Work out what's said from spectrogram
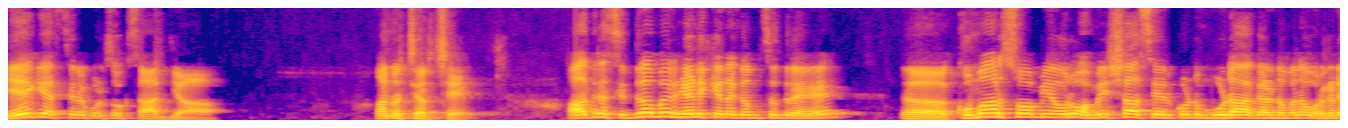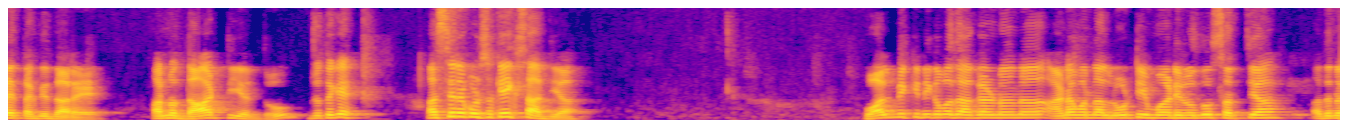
ಹೇಗೆ ಅಸ್ಥಿರಗೊಳಿಸೋಕೆ ಸಾಧ್ಯ ಅನ್ನೋ ಚರ್ಚೆ. ಆದ್ರೆ ಸಿದ್ದರಾಮಯ್ಯ ಹೇಳಿಕೆನ ಗಮನಿಸಿದ್ರೆ ಕುಮಾರಸ್ವಾಮಿ ಅವರು ಅಮಿತ್ ಶಾ ಸೇರ್ಕೊಂಡು ಮೂಡ ಹಗರಣವನ್ನ ಹೊರಗಡೆ ತೆಗೆದಿದ್ದಾರೆ ಅನ್ನೋ ದಾಟಿಯದ್ದು. ಜೊತೆಗೆ ಅಸ್ಥಿರಗೊಳಿಸೋಕೆ ಹೇಗೆ ಸಾಧ್ಯ? ವಾಲ್ಮೀಕಿ ನಿಗಮದ ಹಗರಣನ ಹಣವನ್ನ ಲೂಟಿ ಮಾಡಿರೋದು ಸತ್ಯ. ಅದನ್ನ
